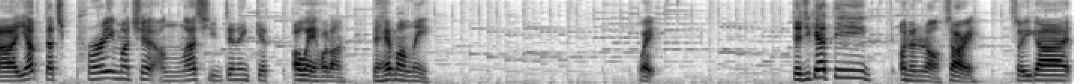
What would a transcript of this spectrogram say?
Uh, yep, that's pretty much it, unless you didn't get... Oh, wait, hold on. The Hitmonlee. Wait. Did you get the... Oh, no, no, no. Sorry. So you got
